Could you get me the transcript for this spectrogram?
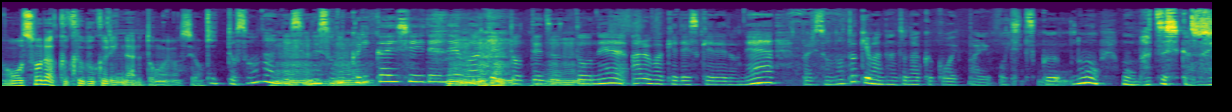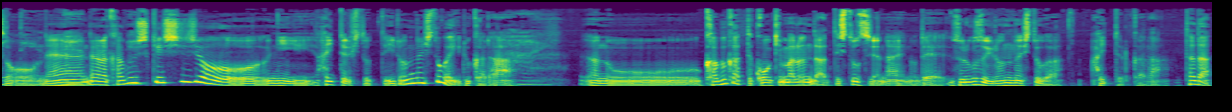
おそらくくぶくりになると思いますよ。きっとそうなんですよね。うん、その繰り返しでね、マーケットってずっとね、あるわけですけれどね。やっぱりその時はなんとなくこう、やっぱり落ち着くのをもう待つしかないっていう、ね、そうね。だから株式市場に入ってる人っていろんな人がいるから、はいあの、株価ってこう決まるんだって一つじゃないので、それこそいろんな人が入ってるから、ただ、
